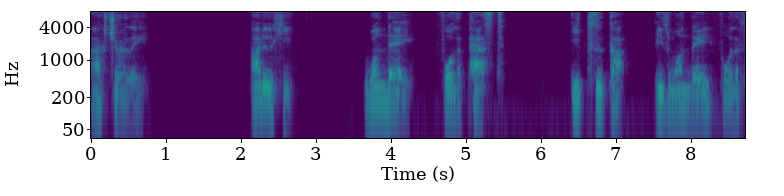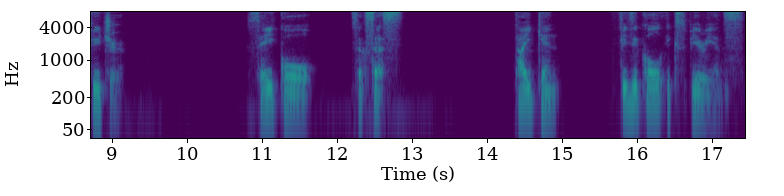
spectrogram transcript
actually ある日 one day for the past いつか is one day for the future 成功 success 体験 physical experience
